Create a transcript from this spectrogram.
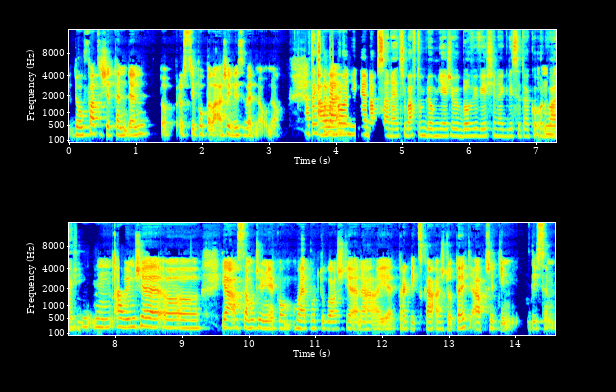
doufat, že ten den to prostě popeláři vyzvednou, no. A takže Ale... to nebylo nikde napsané, třeba v tom domě, že by bylo vyvěšené, kdy se to jako odváží? Mm, mm, a vím, že uh, já samozřejmě jako moje portugalština je tragická až doteď a předtím, když jsem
